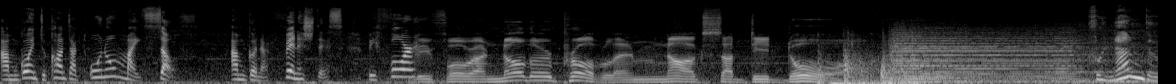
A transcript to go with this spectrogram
I'm going to contact Uno myself. I'm gonna finish this before. Before another problem knocks at the door. Fernando.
